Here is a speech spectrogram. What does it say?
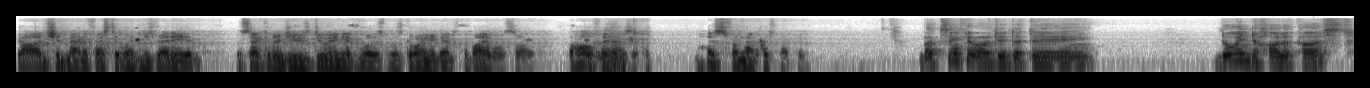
God should manifest it when He's ready, and the secular Jews doing it was was going against the Bible. So the whole thing is a mess from that perspective. But think about it that uh, during the Holocaust,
